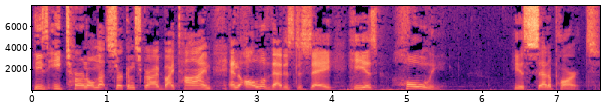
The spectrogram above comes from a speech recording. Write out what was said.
He's eternal, not circumscribed by time. And all of that is to say, He is holy. He is set apart.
